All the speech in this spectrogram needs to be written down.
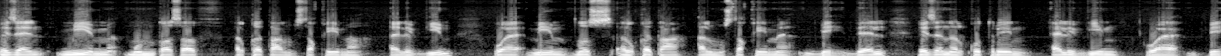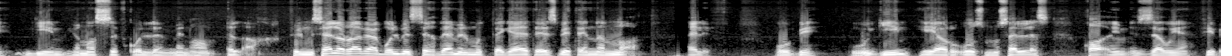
إذا ميم منتصف القطعة المستقيمة ألف جيم وميم نص القطعة المستقيمة ب د إذا القطرين ألف جيم وب جيم ينصف كل منهم الآخر. في المثال الرابع بقول باستخدام المتجهات اثبت أن النقط ألف وب وجيم هي رؤوس مثلث قائم الزاوية في ب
